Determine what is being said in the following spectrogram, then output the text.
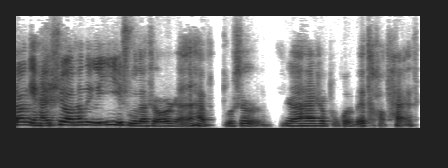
当你还需要他那个艺术的时候，人还不是人，还是不会被淘汰的。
